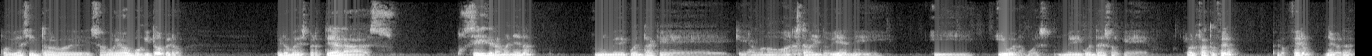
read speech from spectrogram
todavía siento algo de saboreado un poquito, pero, pero me desperté a las 6 de la mañana y me di cuenta que, que algo no, no, estaba yendo bien y, y, bueno, pues me di cuenta de eso, que olfato cero, pero cero, de verdad.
